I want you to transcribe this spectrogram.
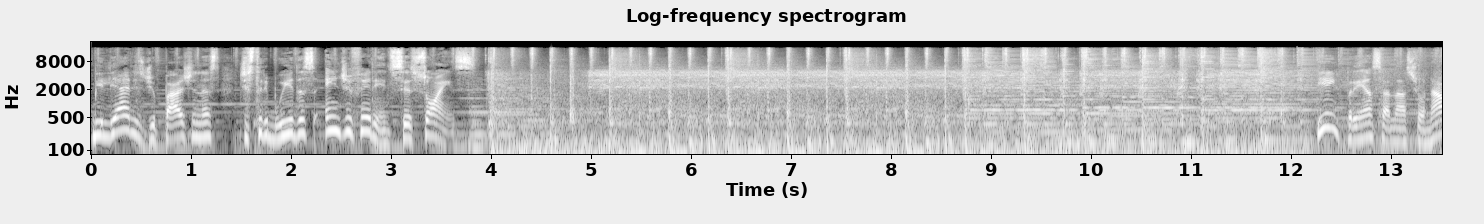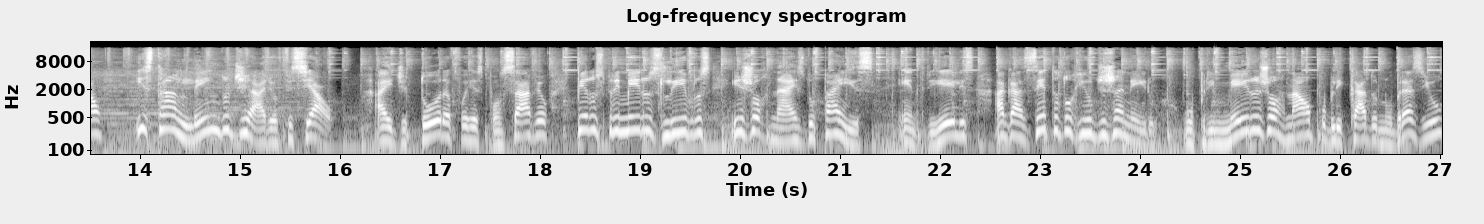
milhares de páginas distribuídas em diferentes seções. Imprensa nacional está além do diário oficial. A editora foi responsável pelos primeiros livros e jornais do país, entre eles a Gazeta do Rio de Janeiro, o primeiro jornal publicado no Brasil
